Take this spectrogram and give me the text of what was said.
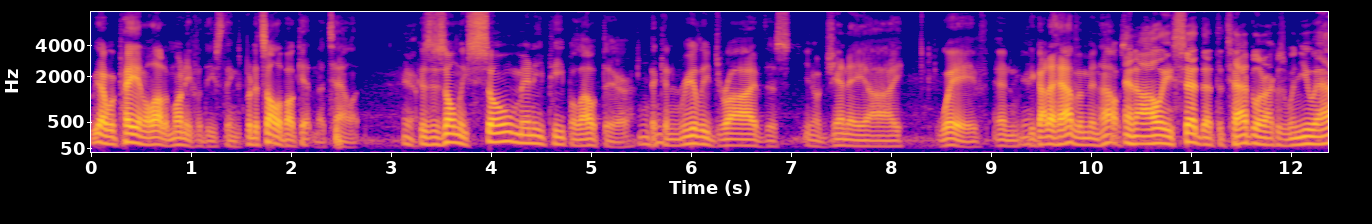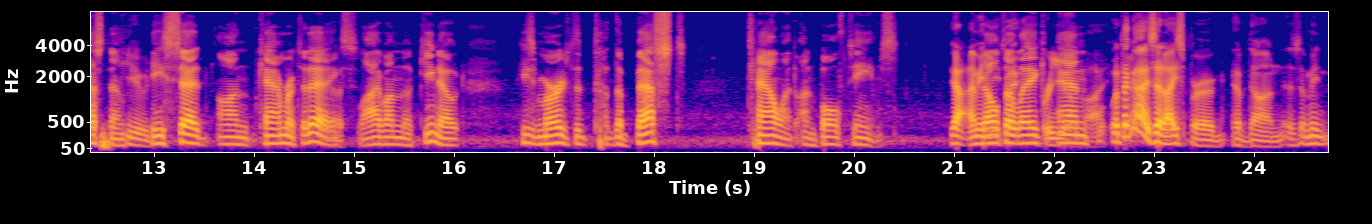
Yeah, we're paying a lot of money for these things, but it's all about getting the talent. Yeah. Because there's only so many people out there that can really drive this, you know, Gen AI wave, and you got to have them in house. And Ali said that the tabular act was when you asked him, Huge. he said on camera today, Yes. live on the keynote, he's merged the, the best talent on both teams. yeah, I mean, Delta the- Lake for and UFI. What the guys at Iceberg have done is, I mean,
